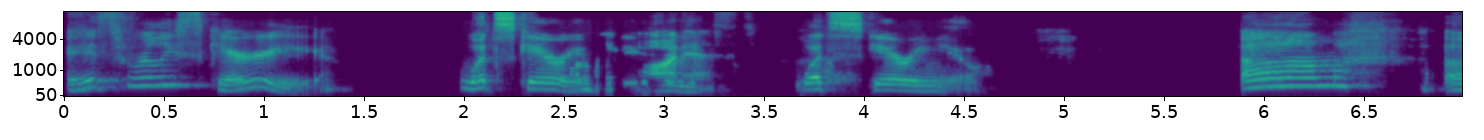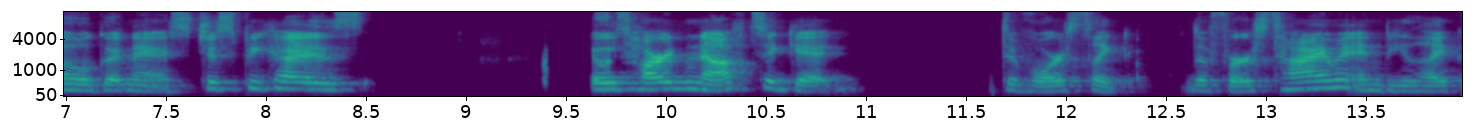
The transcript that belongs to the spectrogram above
it's really scary. What's scary? honest. What's scaring you? Um, oh goodness, just because it was hard enough to get divorced like the first time and be like,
